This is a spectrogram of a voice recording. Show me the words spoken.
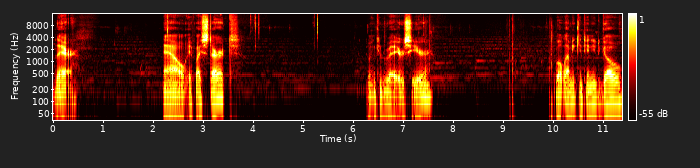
There. Now, if I start doing conveyors here, will let me continue to go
